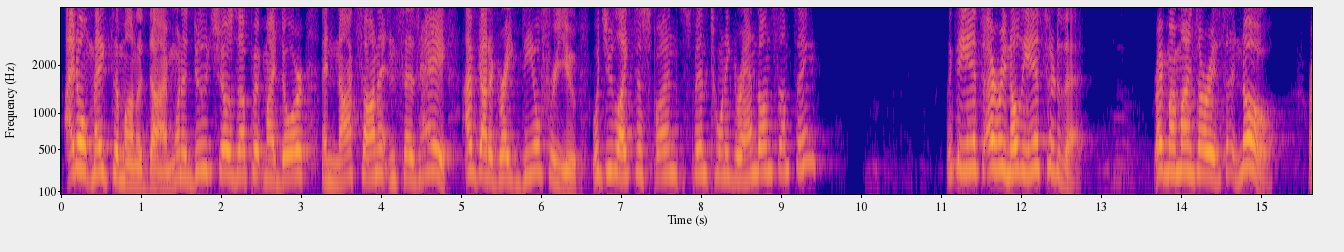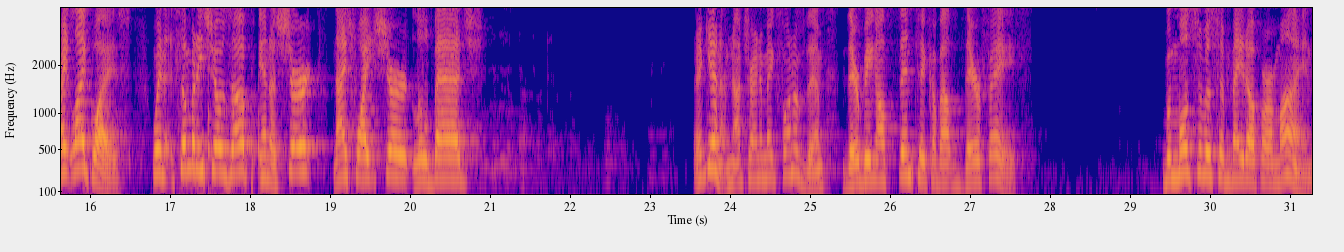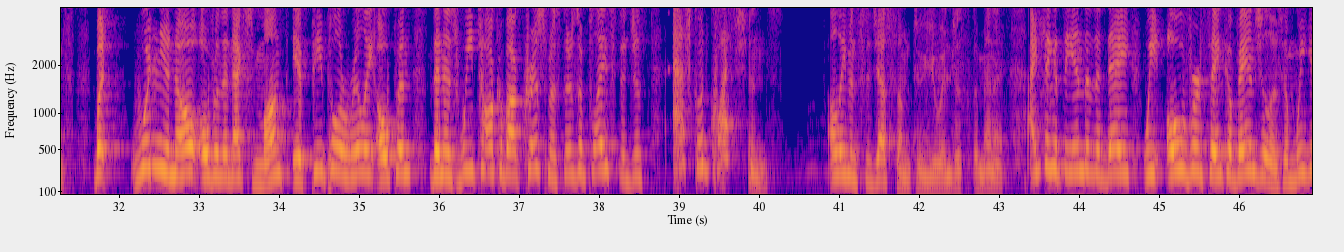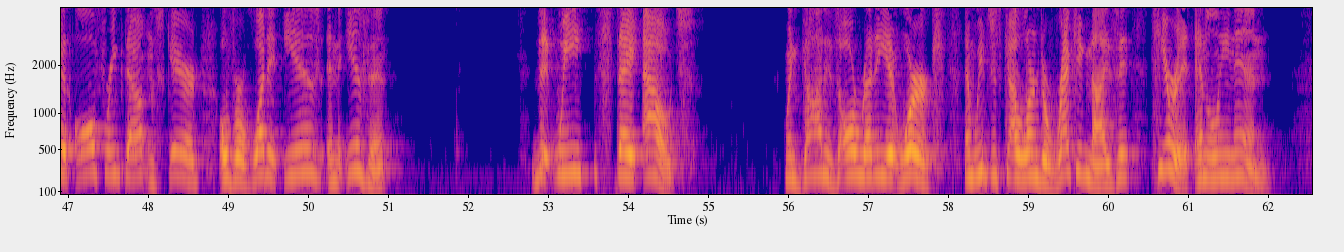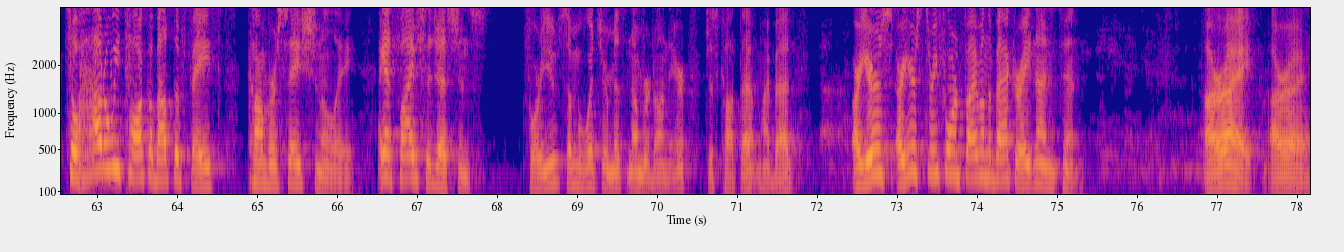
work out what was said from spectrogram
I don't make them on a dime. When a dude shows up at my door and knocks on it and says, Hey, I've got a great deal for you. Would you like to spend, spend 20 grand on something? Like the answer, I already know the answer to that. Right? My mind's already set. No. Right? Likewise, when somebody shows up in a shirt, nice white shirt, little badge. Again, I'm not trying to make fun of them. They're being authentic about their faith. But most of us have made up our minds. But wouldn't you know, over the next month, if people are really open, then as we talk about Christmas, there's a place to just ask good questions. I'll even suggest some to you in just a minute. I think at the end of the day, we overthink evangelism. We get all freaked out and scared over what it is and isn't, that we stay out when God is already at work and we've just got to learn to recognize it, hear it, and lean in. So, how do we talk about the faith conversationally? I got five suggestions for you, some of which are misnumbered on here. Just caught that, my bad. Are yours are yours three, four, and five on the back, or eight, nine, and ten? All right. All right.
